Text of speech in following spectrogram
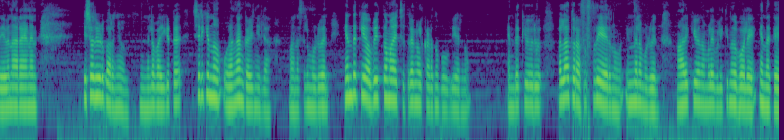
ദേവനാരായണൻ യശോദയോട് പറഞ്ഞു ഇന്നലെ വൈകിട്ട് ശരിക്കൊന്നും ഉറങ്ങാൻ കഴിഞ്ഞില്ല. മനസ്സിൽ മുഴുവൻ എന്തൊക്കെയോ അവ്യക്തമായ ചിത്രങ്ങൾ കടന്നു പോവുകയായിരുന്നു. എന്തൊക്കെയോ ഒരു വല്ലാത്തൊരു അസ്വസ്ഥതയായിരുന്നു ഇന്നലെ മുഴുവൻ. ആരൊക്കെയോ നമ്മളെ വിളിക്കുന്നത് പോലെ എന്നൊക്കെ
